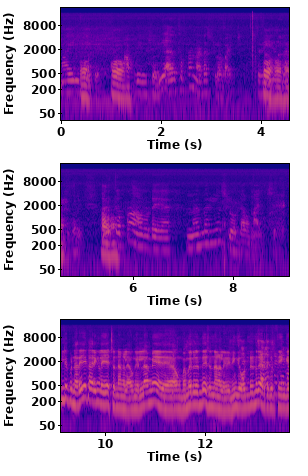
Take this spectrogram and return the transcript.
மைல்டு ஓ. அப்படின்னு சொல்லி அதுக்கப்புறம் நட ஸ்லோவாயிடுச்சு ஓ. அதுக்கப்புறம் அவருடைய மெமரியும் ஸ்லோ டவுன் ஆயிடுச்சு. இல்லை இப்போ நிறைய காரியங்கள் ஐயா சொன்னாங்களே? அவங்க எல்லாமே அவங்க மெமரியிலேருந்தே சொன்னாங்களே நீங்கள் ஒன்று தான் எடுத்து கொடுத்தீங்க.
